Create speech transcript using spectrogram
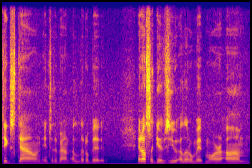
digs down into the ground a little bit. It also gives you a little bit more um,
